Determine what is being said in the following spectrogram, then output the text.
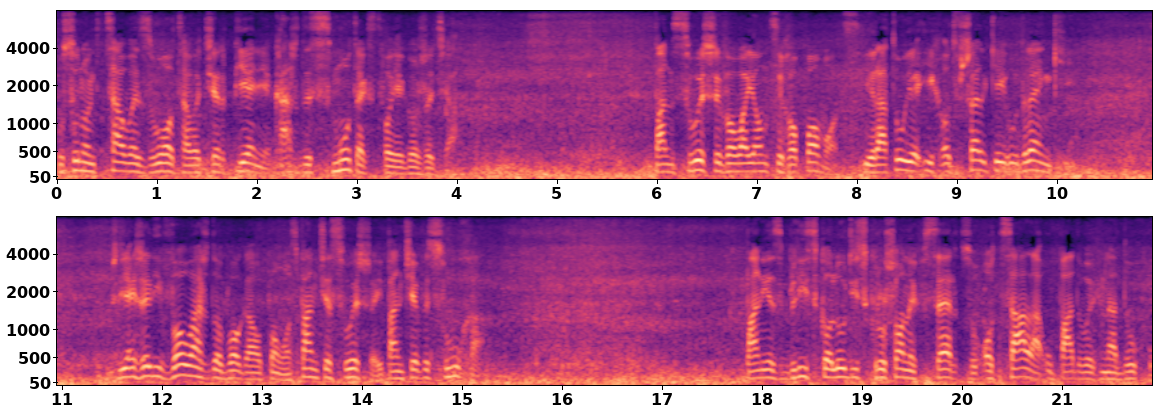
Usunąć całe zło, całe cierpienie, każdy smutek z Twojego życia. Pan słyszy wołających o pomoc i ratuje ich od wszelkiej udręki. Czyli jeżeli wołasz do Boga o pomoc, Pan Cię słyszy i Pan Cię wysłucha. Pan jest blisko ludzi skruszonych w sercu, ocala upadłych na duchu.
